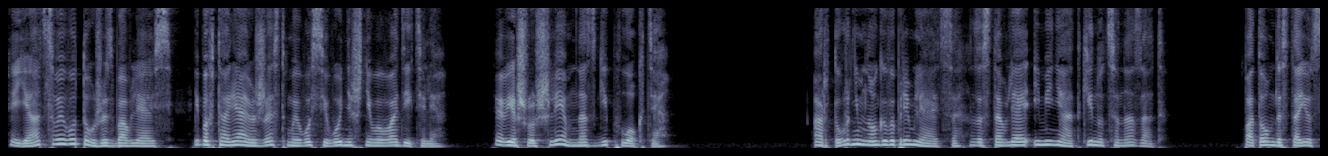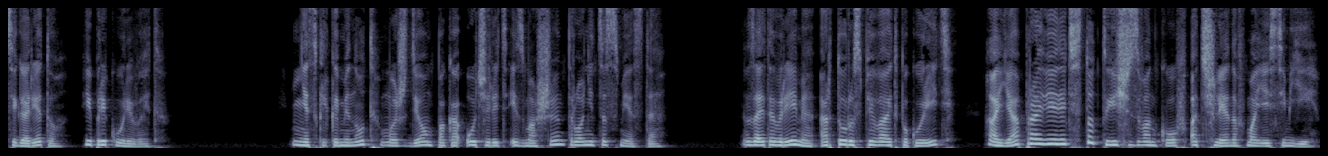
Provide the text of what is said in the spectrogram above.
Я от своего тоже избавляюсь и повторяю жест моего сегодняшнего водителя – Вешаю шлем на сгиб локтя. Артур немного выпрямляется, заставляя и меня откинуться назад. Потом достает сигарету и прикуривает. Несколько минут мы ждем, пока очередь из машин тронется с места. За это время Артур успевает покурить, а я проверить сто тысяч звонков от членов моей семьи.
